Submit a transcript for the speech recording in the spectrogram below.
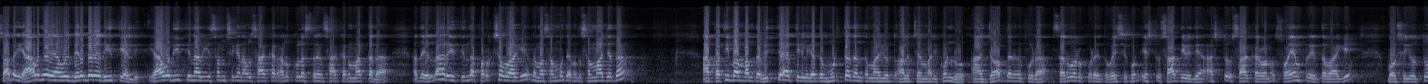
ಸೊ ಅದಕ್ಕೆ ಯಾವುದೇ ಯಾವ ಬೇರೆ ಬೇರೆ ರೀತಿಯಲ್ಲಿ, ಯಾವ ರೀತಿ ನಾವು ಈ ಸಂಸ್ಥೆಗೆ ನಾವು ಸಹಕಾರ ಅನುಕೂಲಸ್ಥರ ಸಹಕಾರ ಮಾಡ್ತಾರ, ಅದು ಎಲ್ಲ ರೀತಿಯಿಂದ ಪರೋಕ್ಷವಾಗಿ ನಮ್ಮ ಸಮುದಾಯ ಮತ್ತು ಸಮಾಜದ ಆ ಪ್ರತಿಭಾ ಬಂದ ವಿದ್ಯಾರ್ಥಿಗಳಿಗೆ ಅದು ಮುಟ್ತದಂತ ಮಾಡಿವತ್ತು ಆಲೋಚನೆ ಮಾಡಿಕೊಂಡು, ಆ ಜವಾಬ್ದಾರಿಯನ್ನು ಕೂಡ ಸರ್ವರು ಕೂಡ ಇದು ವಹಿಸಿಕೊಂಡು ಎಷ್ಟು ಸಾಧ್ಯವಿದೆಯೋ ಅಷ್ಟು ಸಹಕಾರವನ್ನು ಸ್ವಯಂ ಪ್ರೇರಿತವಾಗಿ ಬಹುಶಃ ಇವತ್ತು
